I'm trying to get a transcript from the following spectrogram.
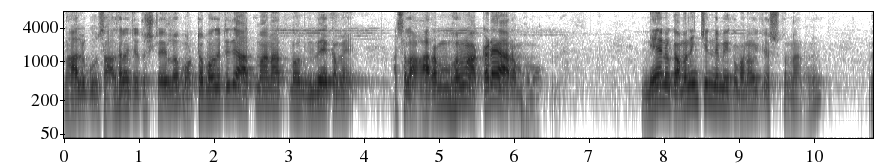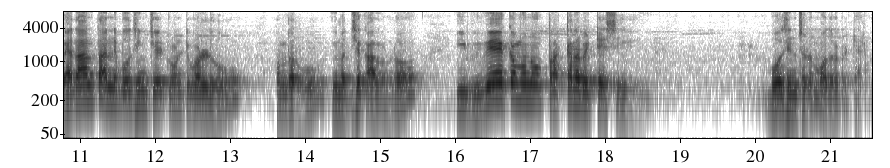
నాలుగు సాధన చతుష్టయంలో మొట్టమొదటిది ఆత్మానాత్మ వివేకమే. అసలు ఆరంభం అక్కడే ఆరంభమవుతుంది నేను గమనించింది మీకు మనవి చేస్తున్నాను. వేదాంతాన్ని బోధించేటువంటి వాళ్ళు కొందరు ఈ మధ్యకాలంలో ఈ వివేకమును ప్రక్కన పెట్టేసి బోధించడం మొదలుపెట్టారు.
